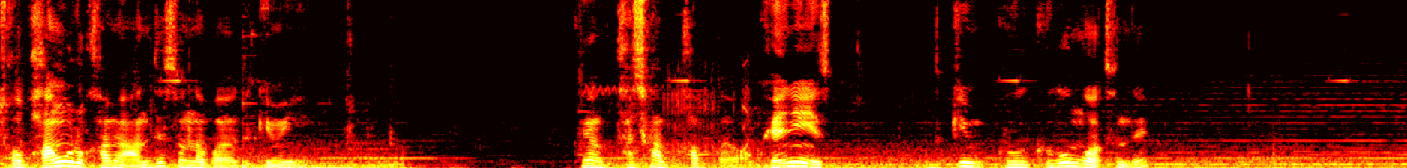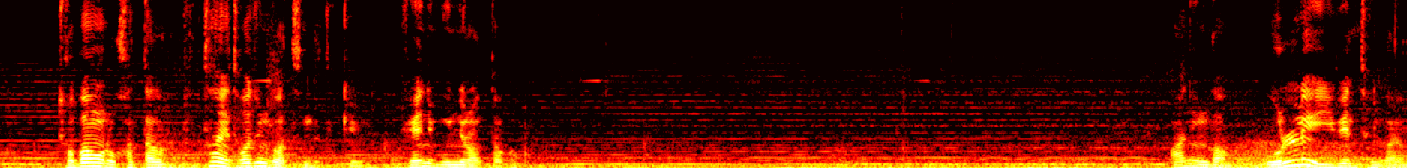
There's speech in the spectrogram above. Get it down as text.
저 방으로 가면 안 됐었나 봐요 느낌이. 그냥 다시 한번 가볼까요? 아, 괜히 느낌 그 그건 것 같은데. 저 방으로 갔다가 폭탄이 터진 것 같은데 느낌 괜히 문 열었다가 아닌가? 원래 이벤트인가요?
